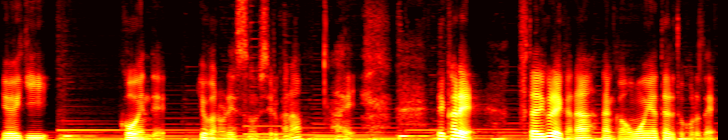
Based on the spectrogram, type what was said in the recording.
代々木公園でヨガのレッスンをしてるかな。はい。で、彼、2人ぐらいかな、なんか思い当たるところで。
